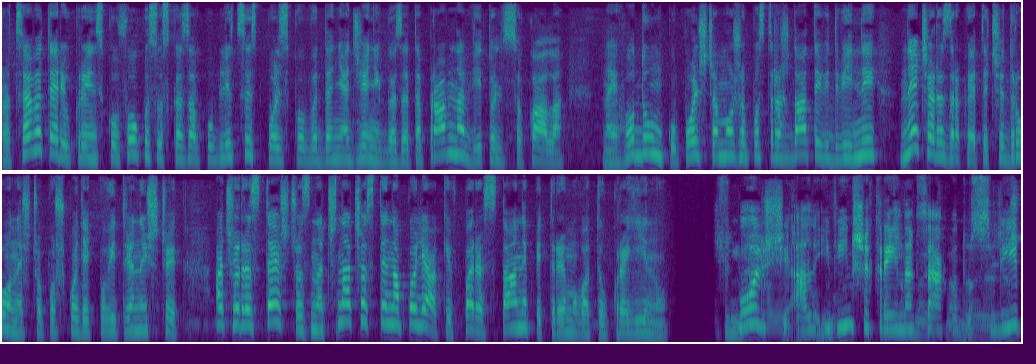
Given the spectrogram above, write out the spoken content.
Про це в етері українського фокусу сказав публіцист польського видання Джені Газета Правна Вітоль Сокала. На його думку, Польща може постраждати від війни не через ракети чи дрони, що пошкодять повітряний щит, а через те, що значна частина поляків перестане підтримувати Україну. В Польщі, але і в інших країнах заходу слід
